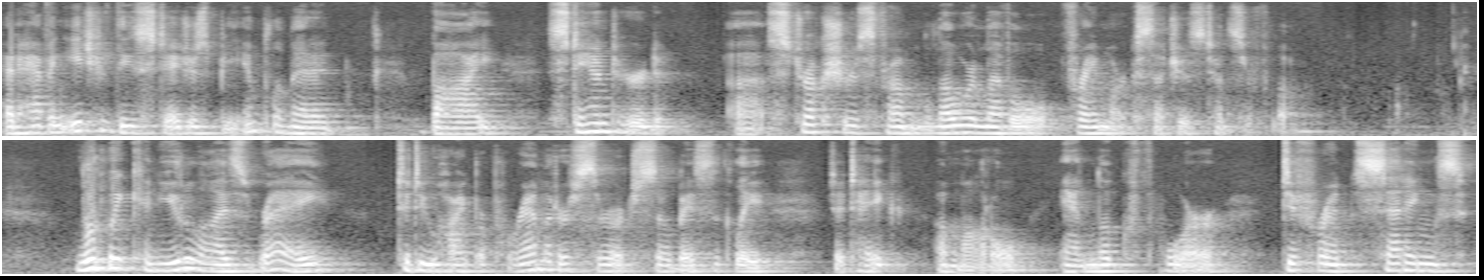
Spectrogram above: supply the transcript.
and having each of these stages be implemented by standard uh, structures from lower level frameworks such as TensorFlow. Ludwig can utilize Ray to do hyperparameter search, so basically to take a model and look for different settings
